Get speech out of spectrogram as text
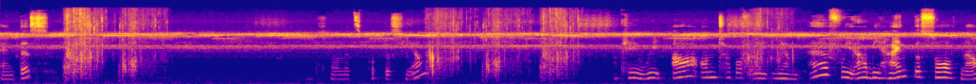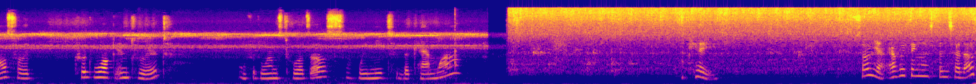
And this. So let's put this here. Okay, we are on top of the EMF. We are behind the salt now, so it could walk into it. If it runs towards us, we need the camera. Okay. So yeah, everything has been set up.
